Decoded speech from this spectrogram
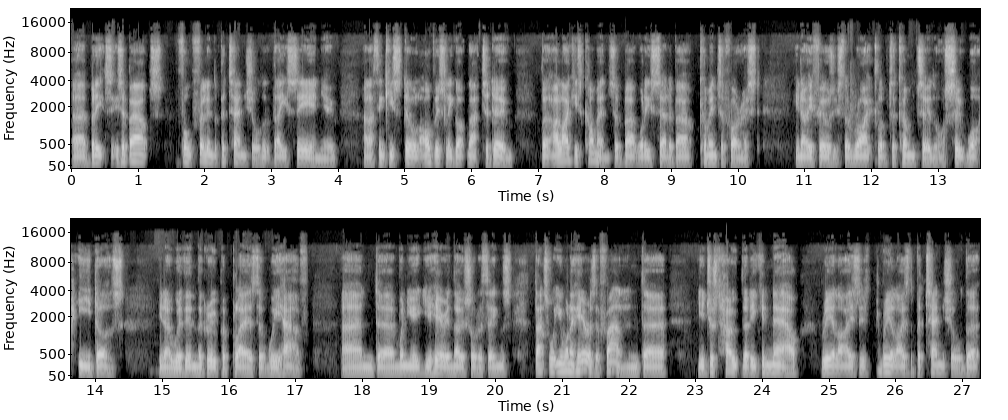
Uh, but it's it's about fulfilling the potential that they see in you, and I think he's still obviously got that to do. But I like his comments about what he said about coming to Forest. You know, he feels it's the right club to come to that will suit what he does. You know, within the group of players that we have. And uh, when you, you're hearing those sort of things, that's what you want to hear as a fan. And uh, you just hope that he can now realize realize the potential that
